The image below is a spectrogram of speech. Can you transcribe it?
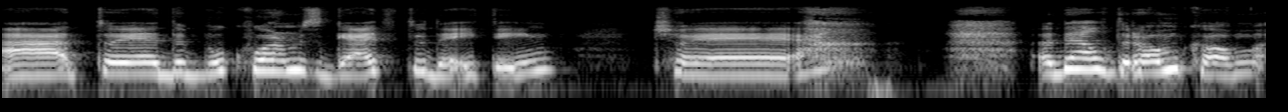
A to je The Bookworm's Guide to Dating, čo je adult romkom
